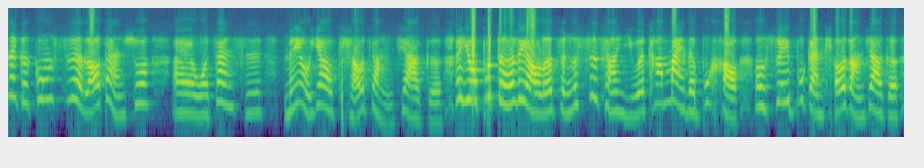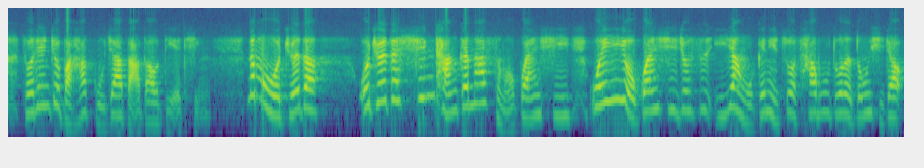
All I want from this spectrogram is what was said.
那个公司的老板说，哎，我暂时没有要调涨价格，哎呦不得了了，整个市场以为他卖的不好哦，所以不敢调涨价格，昨天就把它股价打到跌停。那么我觉得。我觉得新塘跟他什么关系？唯一有关系就是一样，我跟你做差不多的东西，叫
